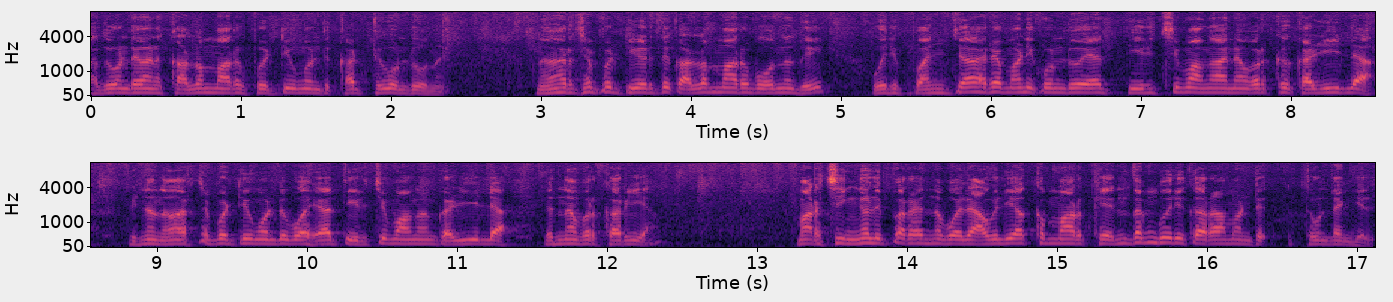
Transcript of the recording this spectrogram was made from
അതുകൊണ്ടാണ് കള്ളന്മാർ പെട്ടിയും കൊണ്ട് കട്ട് കൊണ്ടുവന്നത് നേർച്ചപ്പെട്ടിയെടുത്ത് കള്ളന്മാർ പോകുന്നത് ഒരു പഞ്ചാര മണി കൊണ്ടുപോയാൽ തിരിച്ചു വാങ്ങാൻ അവർക്ക് കഴിയില്ല. പിന്നെ നേർച്ച പെട്ടിയും കൊണ്ടുപോയാൽ തിരിച്ചു വാങ്ങാൻ കഴിയില്ല എന്നവർക്കറിയാം. മറിച്ച് ഇങ്ങളി പറയുന്ന പോലെ ഔലിയാക്കന്മാർക്ക് എന്തെങ്കിലും ഒരു കറാമുണ്ട് ഉണ്ടെങ്കിൽ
